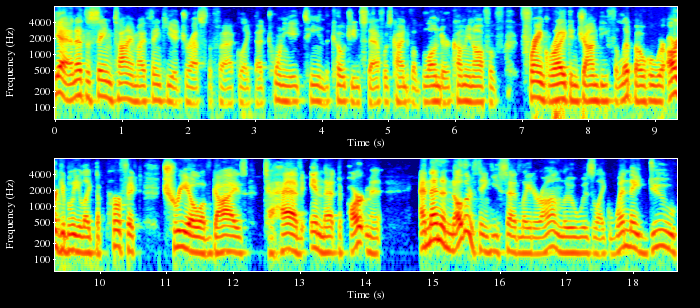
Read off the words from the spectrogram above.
Yeah, and at the same time, I think he addressed the fact like that 2018, the coaching staff was kind of a blunder coming off of Frank Reich and John D. DeFilippo, who were arguably like the perfect trio of guys to have in that department. And then another thing he said later on, Lou, was like when they do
